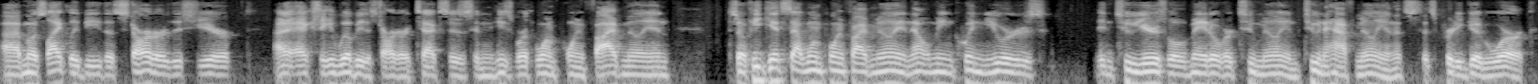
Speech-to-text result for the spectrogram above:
uh, most likely be the starter this year. Actually, he will be the starter at Texas, and he's worth 1.5 million. So if he gets that 1.5 million, that will mean Quinn Ewers in two years will have made over two million, two and a half million. That's that's pretty good work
